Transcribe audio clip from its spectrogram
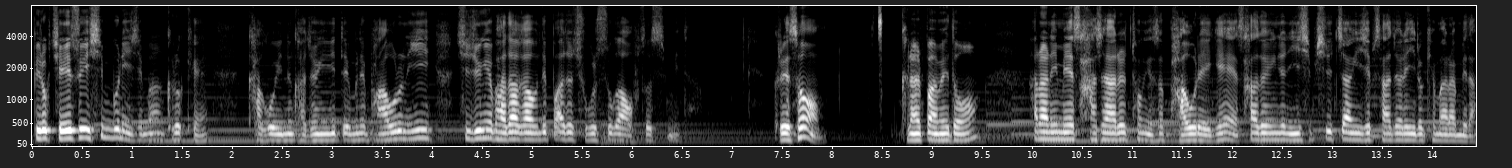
비록 제수의 신분이지만 그렇게 가고 있는 과정이기 때문에 바울은 이 지중해 바다 가운데 빠져 죽을 수가 없었습니다. 그래서 그날 밤에도 하나님의 사자를 통해서 바울에게 사도행전 27장 24절에 이렇게 말합니다.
